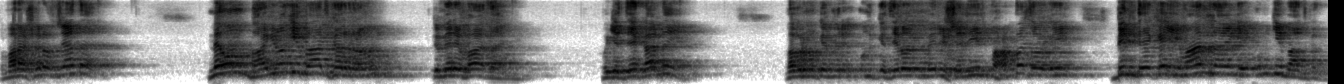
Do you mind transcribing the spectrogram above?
تمہارا شرف زیادہ ہے۔ میں ان بھائیوں کی بات کر رہا ہوں جو میرے بعد آئیں۔ گے مجھے دیکھا نہیں۔ مگر ان کے میرے، ان کے دلوں میں میری شدید محبت ہوگی۔ بن دیکھے ایمان لائیں گے، ان کی بات کروں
